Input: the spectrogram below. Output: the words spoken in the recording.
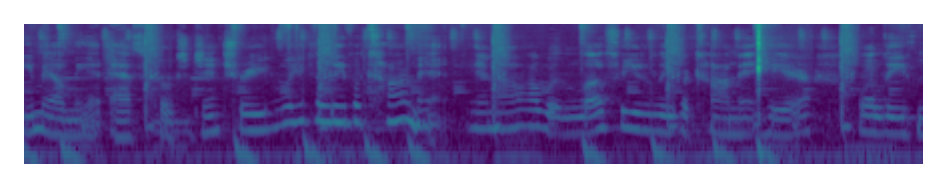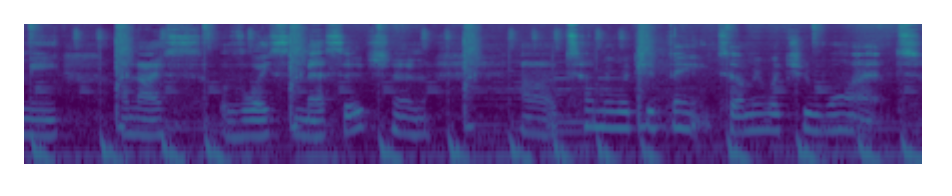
email me at Ask Coach Gentry, or you can leave a comment. You know, I would love for you to leave a comment here or leave me a nice voice message and uh, tell me what you think. Tell me what you want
